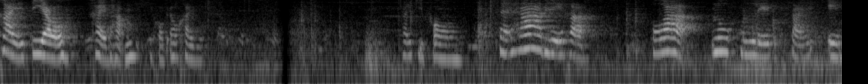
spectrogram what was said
เจียว ไข่ผำเดี๋ยวขอไปเอาไข่เลยใช้กี่ฟอง ใช้ห้าไปเลยค่ะ เพราะว่าลูกมันเล็กไซส์เอ็ม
